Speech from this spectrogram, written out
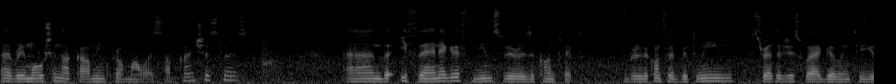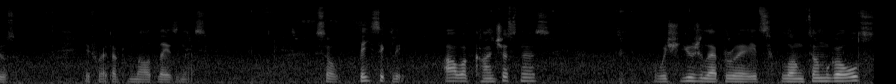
every emotion are coming from our subconsciousness, and if they're negative, means there is a conflict. There is a conflict between strategies we are going to use if we're talking about laziness. So basically, our consciousness, which usually operates long-term goals,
